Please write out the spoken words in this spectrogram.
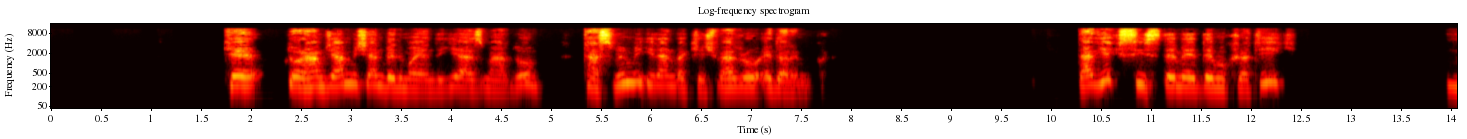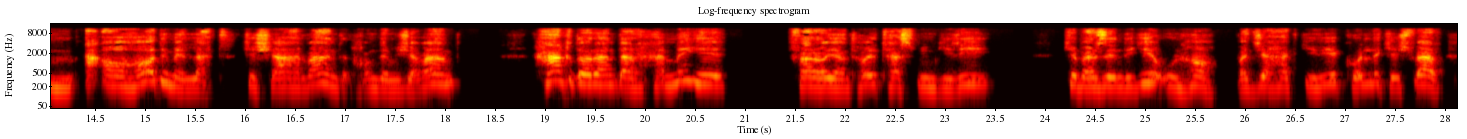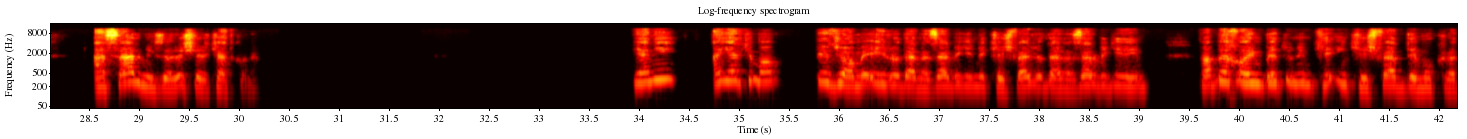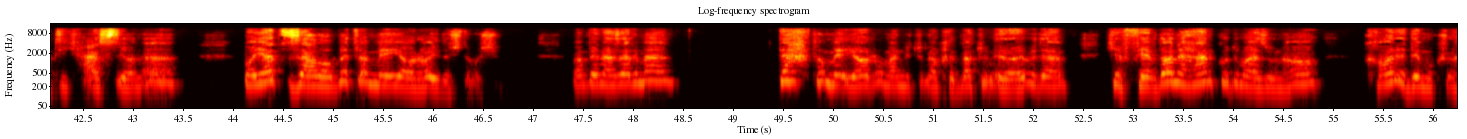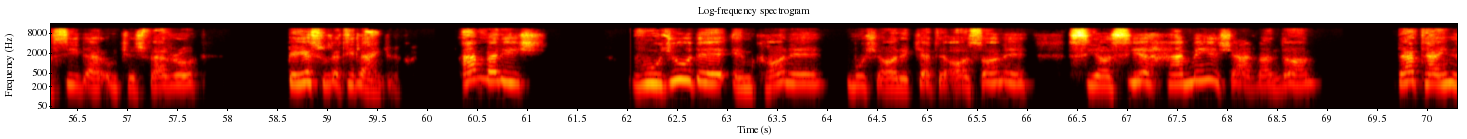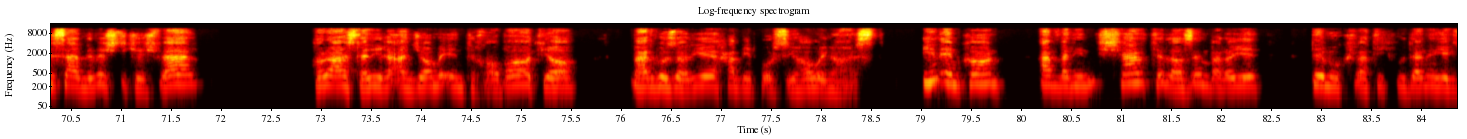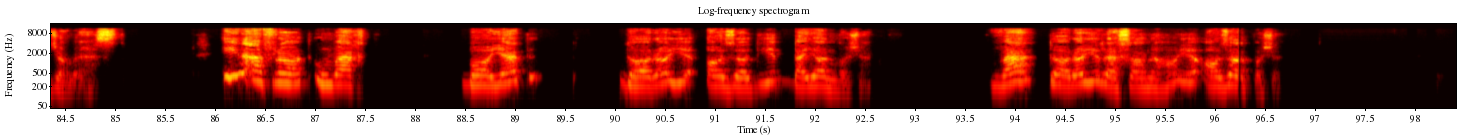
که دور هم جمع میشن به نمایندگی از مردم تصمیم می‌گیرن و کشور رو اداره می‌کنن. در یک سیستم دموکراتیک آهاد ملت که شهروند خونده می‌شوند حق دارند در همه فرایندهای تصمیم گیری که بر زندگی اونها و جهتگیری کل کشور اثر می‌گذاره شرکت کنند. یعنی اگر که ما یه جامعه ای رو در نظر بگیریم یه کشوری رو در نظر بگیریم و بخواهیم بدونیم که این کشور دموکراتیک هست یا نه باید ضوابط و معیارهایی داشته باشیم. و به نظر من ده تا معیار رو من می‌تونم خدمتون ارائه بدم که فقدان هر کدوم از اونها کار دموکراسی در اون کشور رو به یه صورتی لنگ می‌کنه. اولیش وجود امکان مشارکت آسان سیاسی همه شهروندان در تعیین سرنوشت کشور حالا از طریق انجام انتخابات یا برگزاری همیپرسی ها و اینا هست. این امکان اولین شرط لازم برای دموکراتیک بودن یک جامعه است. این افراد اون وقت باید دارای آزادی بیان باشند و دارای رسانه های آزاد باشند.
